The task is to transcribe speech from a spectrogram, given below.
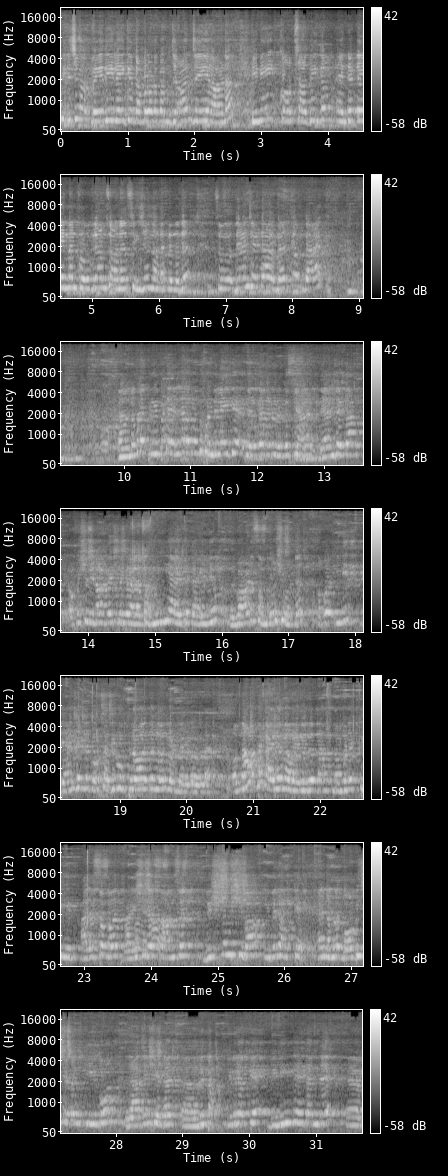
തിരിച്ചു വേദിയിലേക്ക് നമ്മളോടൊപ്പം ജോയിൻ ചെയ്യുകയാണ് ഇനി കുറച്ചധികം എന്റർടൈൻമെന്റ് പ്രോഗ്രാംസ് ആണ് സീസൺ നടക്കുന്നത്. സോ ധ്യാൻ ചേട്ടാ വെൽക്കം ബാക്ക് നമ്മുടെ പ്രിയപ്പെട്ട എല്ലാവരും ഫ്രണ്ടിലേക്ക് നൽകാനായിട്ട് റിക്വസ്റ്റ് ആണ് ഡാൻ ചേട്ടാ ഒഫീഷ്യൽ ഇനോഗ്രേഷൻ ഒക്കെ നല്ല ഭംഗിയായിട്ട് കഴിഞ്ഞു. ഒരുപാട് സന്തോഷമുണ്ട്. അപ്പോൾ ഇനി ഡാൻ ചേട്ടന് കുറച്ചധികം ഉത്തരവാദിത്തങ്ങളൊക്കെ ഉണ്ട് കേട്ടോ ഇവിടെ. ഒന്നാമത്തെ കാര്യം എന്ന് പറയുന്നത് നമ്മുടെ ടീം അലസമർ ഐശ്വര്യ സാംസൺ വിഷ്ണു ശിവ ഇവരൊക്കെ നമ്മുടെ ബോബി ചേട്ടൻ കീബോർഡ് രാജേഷ് ചേട്ടൻ റിത ഇവരൊക്കെ വിനീതേട്ടന്റെ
